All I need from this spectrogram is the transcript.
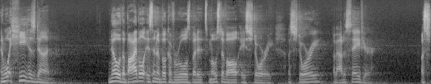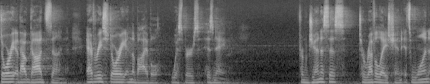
and what He has done. No, the Bible isn't a book of rules, but it's most of all a story a story about a Savior, a story about God's Son. Every story in the Bible whispers His name. From Genesis to Revelation, it's one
